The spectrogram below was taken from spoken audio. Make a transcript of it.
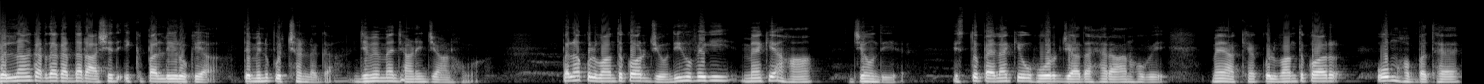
ਗੱਲਾਂ ਕਰਦਾ ਕਰਦਾ ਰਾਸ਼ਿਦ ਇੱਕ ਪਲ ਲਈ ਰੁਕਿਆ ਤੇ ਮੈਨੂੰ ਪੁੱਛਣ ਲੱਗਾ, ਜਿਵੇਂ ਮੈਂ ਜਾਣੀ ਜਾਣ ਹੋਵਾਂ। ਪਹਿਲਾਂ ਕੁਲਵੰਤ ਕੌਰ ਜਿਉਂਦੀ ਹੋਵੇਗੀ? ਮੈਂ ਕਿਹਾ, ਹਾਂ। ਜਿਉਂਦੀ ਹੈ। ਇਸ ਤੋਂ ਪਹਿਲਾਂ ਕਿ ਉਹ ਹੋਰ ਜ਼ਿਆਦਾ ਹੈਰਾਨ ਹੋਵੇ, ਮੈਂ ਆਖਿਆ, ਕੁਲਵੰਤ ਕੌਰ, ਉਹ ਮੁਹੱਬਤ ਹੈ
